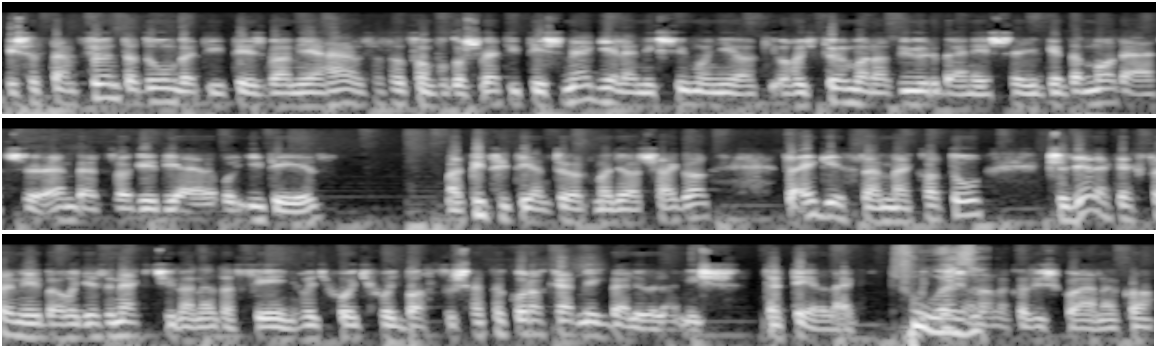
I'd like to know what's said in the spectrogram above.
és aztán fönt a domvetítésben, ami a 360 fokos vetítés, megjelenik Simonyi, hogy fönn van az űrben, és egyébként a madács ember tragédiájából idéz, már picit ilyen tört magyarsággal, de egészen megható, és a gyerekek szemében, hogy ez megcsillan ez a fény, hogy, hogy, hogy basszus, hát akkor akár még belőlem is, de tényleg. Fú, ez annak az iskolának a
